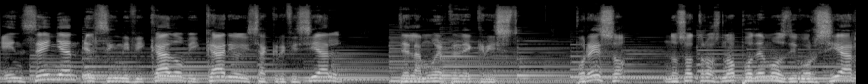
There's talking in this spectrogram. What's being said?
enseñan el significado vicario y sacrificial de la muerte de Cristo. Por eso, nosotros no podemos divorciar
